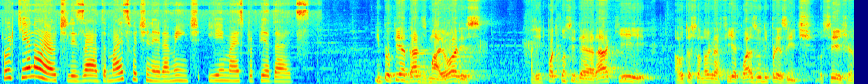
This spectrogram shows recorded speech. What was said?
Por que não é utilizada mais rotineiramente e em mais propriedades? Em propriedades maiores, a gente pode considerar que a ultrassonografia é quase onipresente, ou seja,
